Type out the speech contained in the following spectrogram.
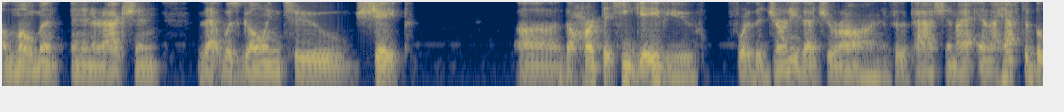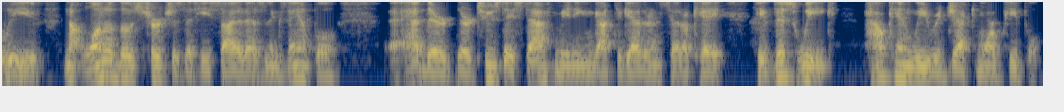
a moment, an interaction that was going to shape uh, the heart that he gave you for the journey that you're on and for the passion. I, and I have to believe not one of those churches that he cited as an example had their their Tuesday staff meeting and got together and said, okay, hey, this week, how can we reject more people?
